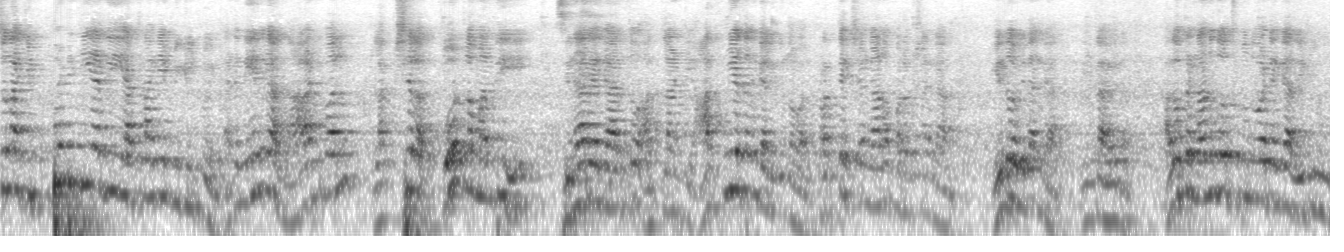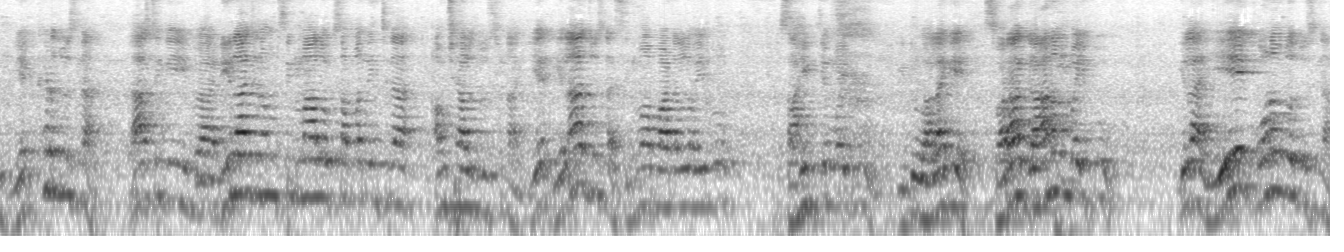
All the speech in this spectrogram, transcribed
సో నాకు ఇప్పటికీ అది అట్లాగే మిగిలిపోయింది. అంటే నేను కాదు నాలాంటి వాళ్ళు లక్షల కోట్ల మంది సినారే గారితో అట్లాంటి ఆత్మీయతను కలిగి ఉన్నవారు ప్రత్యక్షంగానో పరోక్షంగానో ఏదో విధంగా ఇట్లా విధంగా. అదొక నన్ను దోచుకుంది వాటే కాదు. ఇటు ఎక్కడ చూసినా లాస్ట్కి నీరాజనం సినిమాలకు సంబంధించిన అంశాలు చూస్తున్నా ఏ- ఎలా చూసినా సినిమా పాటల వైపు సాహిత్యం వైపు ఇటు అలాగే స్వరగానం వైపు ఇలా ఏ కోణంలో చూసినా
